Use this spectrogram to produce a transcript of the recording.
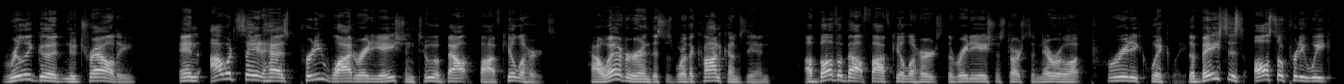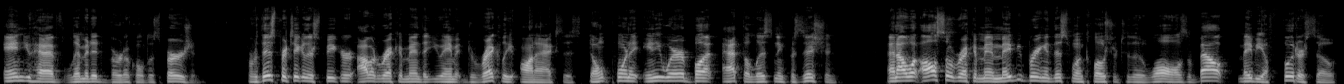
really good neutrality, and I would say it has pretty wide radiation to about 5 kilohertz. However, and this is where the con comes in, above about 5 kilohertz, the radiation starts to narrow up pretty quickly. The bass is also pretty weak and you have limited vertical dispersion. For this particular speaker, I would recommend that you aim it directly on axis. Don't point it anywhere but at the listening position and I would also recommend maybe bringing this one closer to the walls, about maybe a foot or so.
